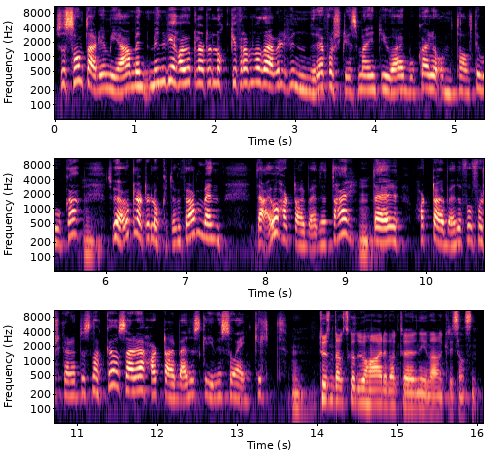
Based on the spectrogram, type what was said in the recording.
Så sånt er det jo mye av. Men, men vi har jo klart å lokke fram. da, Det er vel 100 forskere som er intervjua i boka, eller omtalt i boka. Så vi har jo klart å lokke dem fram. Men det er jo hardt arbeid, dette her. Det er hardt arbeid å få forskerne til å snakke, og så er det hardt arbeid å skrive så enkelt. Mm. Tusen takk skal du ha, redaktør Nina Kristiansen.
